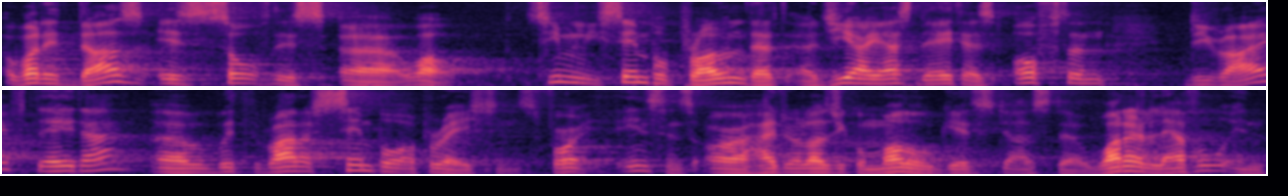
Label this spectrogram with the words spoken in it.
what it does is solve this, uh, well, seemingly simple problem that uh, GIS data is often derived data uh, with rather simple operations. For instance, our hydrological model gives us the water level in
